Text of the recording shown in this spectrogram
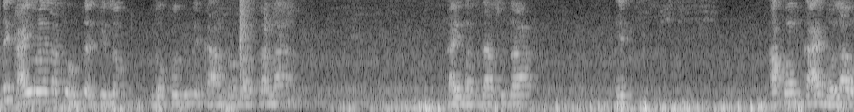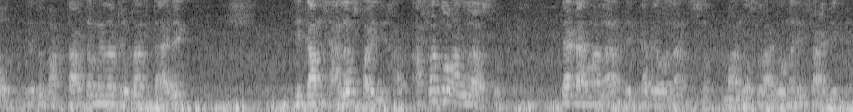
नाही काही वेळेला असं होतं की लोक लोकप्रतिनिधी काम करत असताना काही मतदार सुद्धा एक आपण काय बोलावं याचं तारतम्य न ठेवता डायरेक्ट हे काम झालंच पाहिजे. हा असा जो आग्रह असतो त्या टायमाला एखाद्या वेळेला माणूस रागवणं हे साहजिक आहे.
